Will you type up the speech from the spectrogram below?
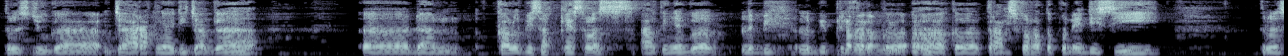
terus juga jaraknya dijaga eh, dan kalau bisa cashless artinya gue lebih lebih prefer ke duit. eh, ke transfer ataupun edisi terus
